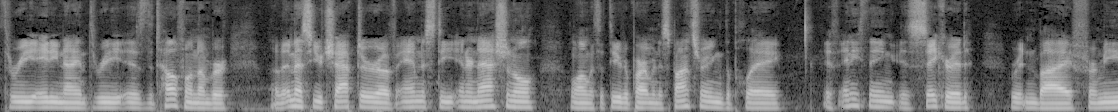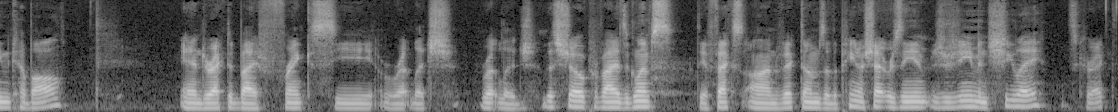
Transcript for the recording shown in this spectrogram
three eighty nine three is the telephone number. Uh, the MSU chapter of Amnesty International, along with the theater department, is sponsoring the play "If Anything Is Sacred," written by Fermin Cabal and directed by Frank C. Rutledge. Rutledge. This show provides a glimpse of the effects on victims of the Pinochet regime, regime in Chile. That's correct.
